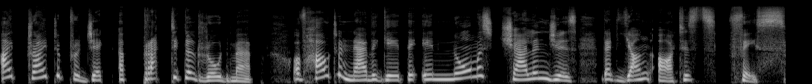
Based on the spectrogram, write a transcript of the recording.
I tried to project a practical roadmap of how to navigate the enormous challenges that young artists face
